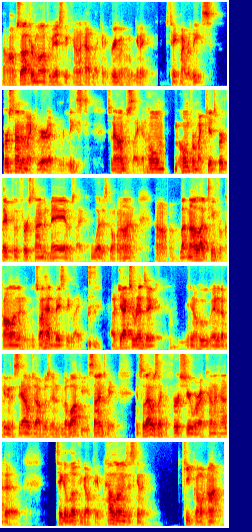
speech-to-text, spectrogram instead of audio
Um, so after a month, we basically kind of had like an agreement. I'm going to take my release. First time in my career I've been released. So now I'm just like at home. I'm home for my kid's birthday for the first time in May. I was like, what is going on? Um, not a lot of teams were calling. And so I had to basically like uh, Jack Zduriencik, you know, who ended up getting the Seattle job was in Milwaukee. He signs me. And so that was like the first year where I kind of had to take a look and go, okay, how long is this going to keep going on?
